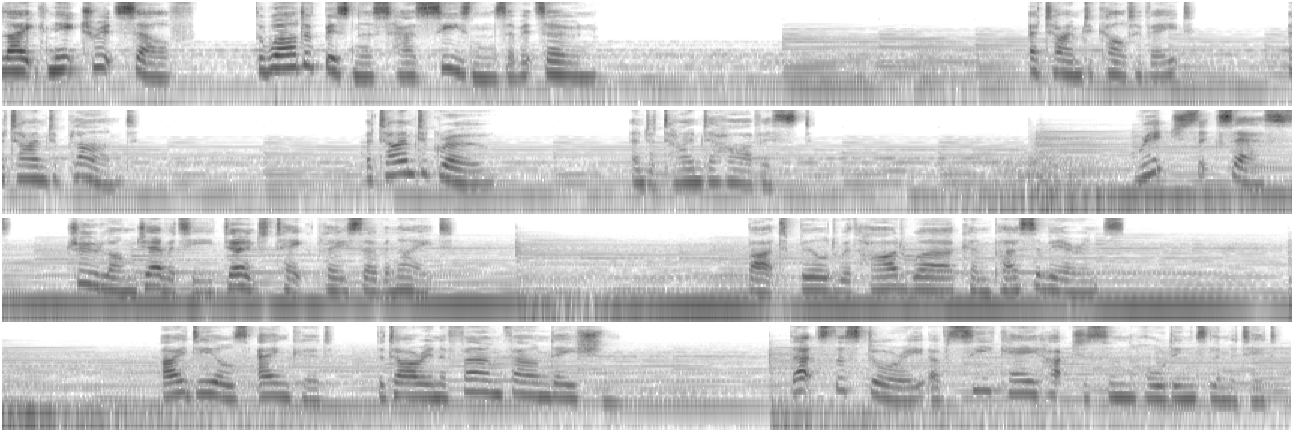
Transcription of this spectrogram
Like nature itself, the world of business has seasons of its own. A time to cultivate, a time to plant, a time to grow, and a time to harvest. Rich success, true longevity don't take place overnight, but build with hard work and perseverance. Ideals anchored that are in a firm foundation. That's the story of CK Hutchison Holdings Limited.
